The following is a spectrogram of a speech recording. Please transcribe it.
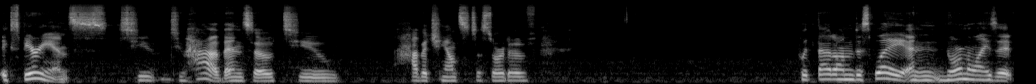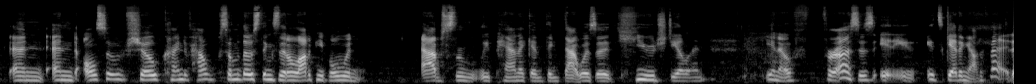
experience to to have and so to have a chance to sort of put that on display and normalize it and and also show kind of how some of those things that a lot of people would absolutely panic and think that was a huge deal and you know for us is it, it- it's getting out of bed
